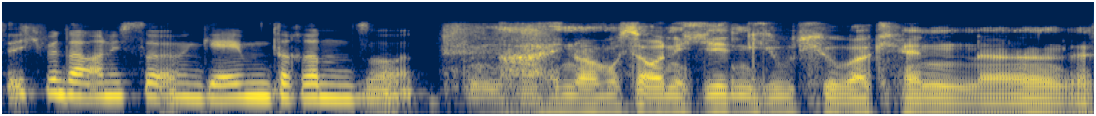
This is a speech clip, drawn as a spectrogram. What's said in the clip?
ich bin da auch nicht so im Game drin. So. Nein, man muss ja auch nicht jeden YouTuber kennen. Ne?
